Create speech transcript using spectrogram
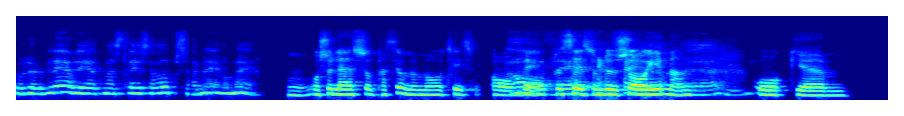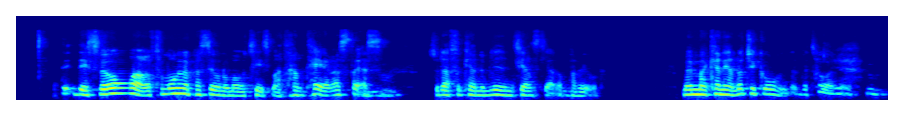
Mm. Och då blir det att man stressar upp sig mer och mer. Mm. Och så läser personer med autism av Av det, det, precis som du sa innan. Ja. Mm. Och ehm, det, det är svårare för många personer med autism att hantera stress. Mm. Så därför kan det bli en känsligare period. Men man kan ändå tycka om det, det tror jag nog.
